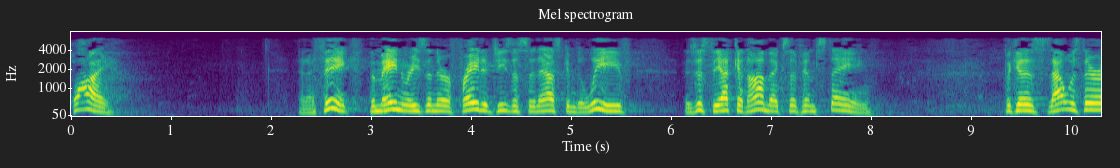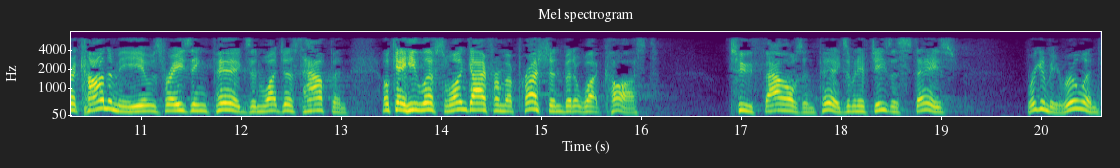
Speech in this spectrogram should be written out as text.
Why? And I think the main reason they're afraid of Jesus and ask him to leave is just the economics of him staying. Because that was their economy. It was raising pigs. And what just happened? Okay, he lifts one guy from oppression, but at what cost? 2,000 pigs. I mean, if Jesus stays, we're going to be ruined.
